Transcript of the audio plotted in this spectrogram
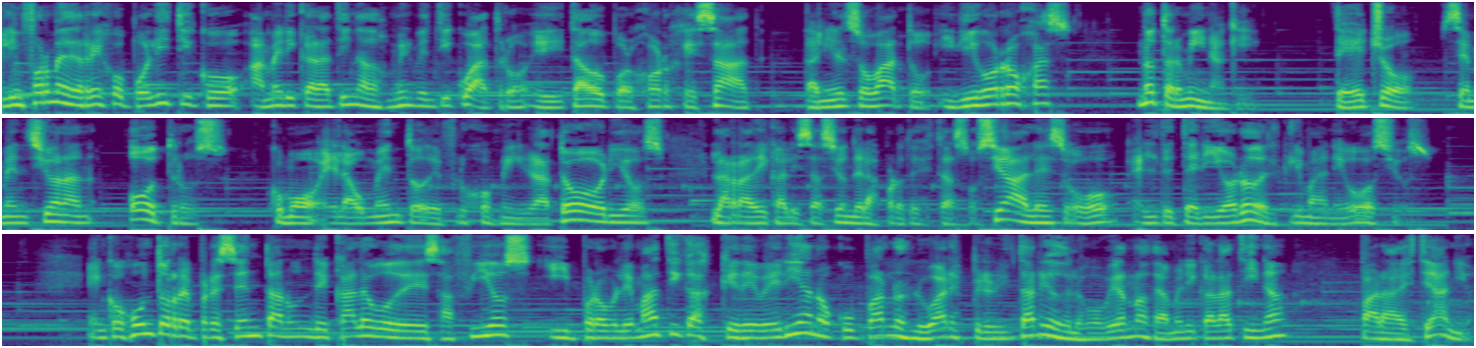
El informe de riesgo político América Latina 2024, editado por Jorge Saad, Daniel Sobato y Diego Rojas, no termina aquí. De hecho, se mencionan otros, como el aumento de flujos migratorios, la radicalización de las protestas sociales o el deterioro del clima de negocios. En conjunto representan un decálogo de desafíos y problemáticas que deberían ocupar los lugares prioritarios de los gobiernos de América Latina para este año.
